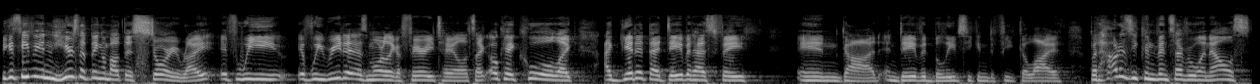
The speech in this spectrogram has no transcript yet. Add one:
Because even here's the thing about this story, right? If we if we read it as more like a fairy tale, it's like, okay, cool, like I get it that David has faith in God and David believes he can defeat Goliath. But how does he convince everyone else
